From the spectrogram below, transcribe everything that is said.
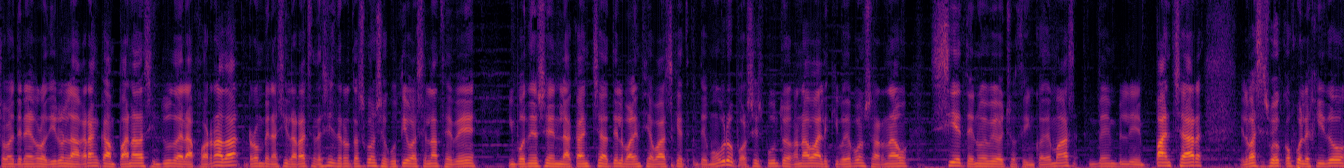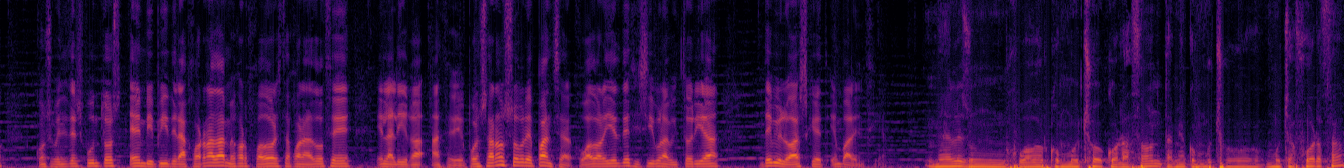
Los negro dieron la gran campanada sin duda de la jornada, rompen así la racha de seis derrotas consecutivas en la CB, imponiéndose en la cancha del Valencia Basket de Mouro. Por seis puntos ganaba el equipo de Ponsarnau 7-9-8-5. Además, Ben Panchar, el base sueco, fue elegido con sus 23 puntos MVP de la jornada, mejor jugador esta jornada 12 en la Liga ACB. Ponsarnau sobre Panchar, jugador ayer decisivo en la victoria de Bilbao Basket en Valencia. Mel es un jugador con mucho corazón, también con mucho, mucha fuerza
